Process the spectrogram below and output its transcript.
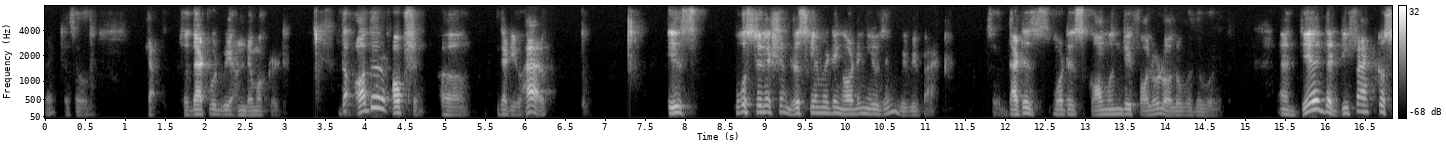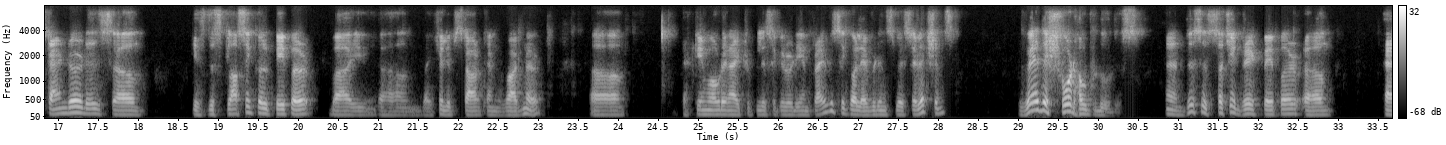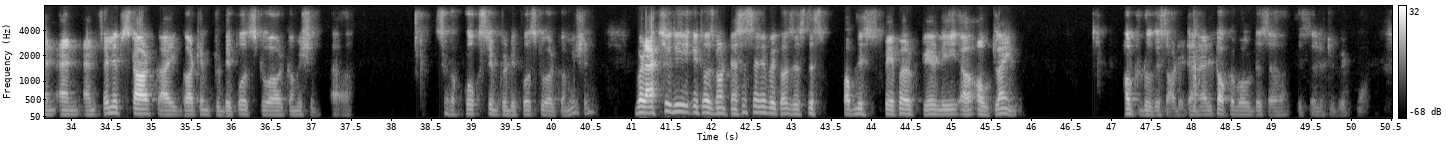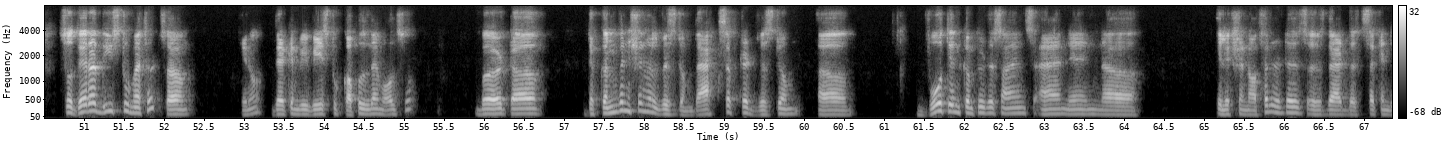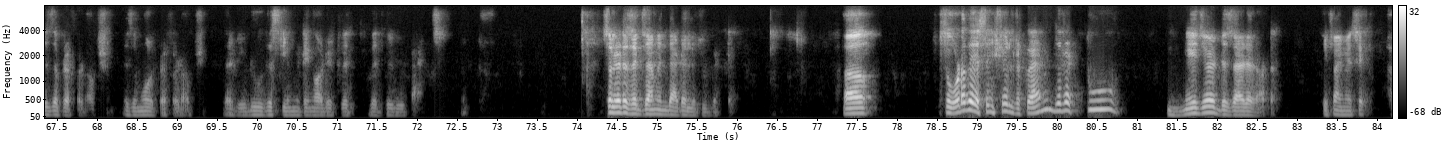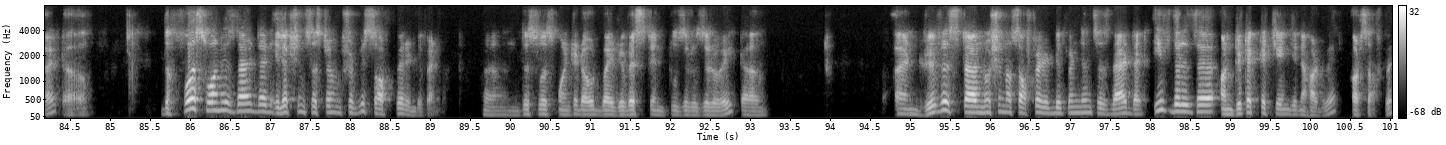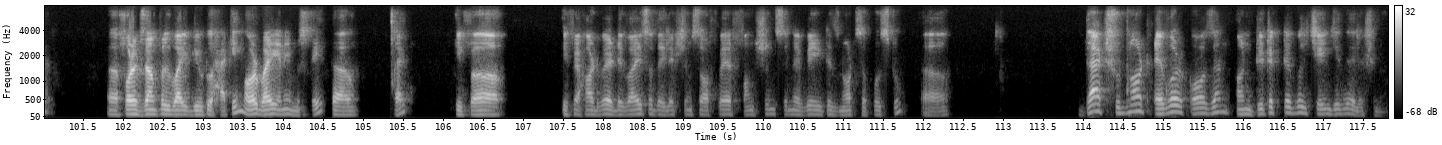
right? So, yeah. So that would be undemocratic. The other option uh, that you have is post-election risk limiting auditing using VVPAT. So that is what is commonly followed all over the world. And there the de facto standard is uh, is this classical paper by, um, by Philip Stark and Wagner uh, that came out in IEEE Security and Privacy called Evidence-Based Elections, where they showed how to do this. And this is such a great paper. Um, and, and, and Philip Stark, I got him to depose to our commission, uh, sort of coaxed him to depose to our commission. But actually, it was not necessary because this published paper clearly uh, outlined how to do this audit. And I'll talk about this, uh, this a little bit more. So there are these two methods. Um, you know, there can be ways to couple them also. But uh, the conventional wisdom, the accepted wisdom uh, both in computer science and in uh, election authorities is that the second is a preferred option, is a more preferred option, that you do risk limiting audit with, with VVPATs. So let us examine that a little bit. Uh, so what are the essential requirements? There are two major desiderata, if I may say, right? Uh, the first one is that that election system should be software independent. Uh, this was pointed out by Rivest in 2008. Uh, and Rivest uh, notion of software independence is that, that if there is a undetected change in a hardware or software, uh, for example, by due to hacking or by any mistake, right? If if a hardware device or the election software functions in a way it is not supposed to, uh, that should not ever cause an undetectable change in the election.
